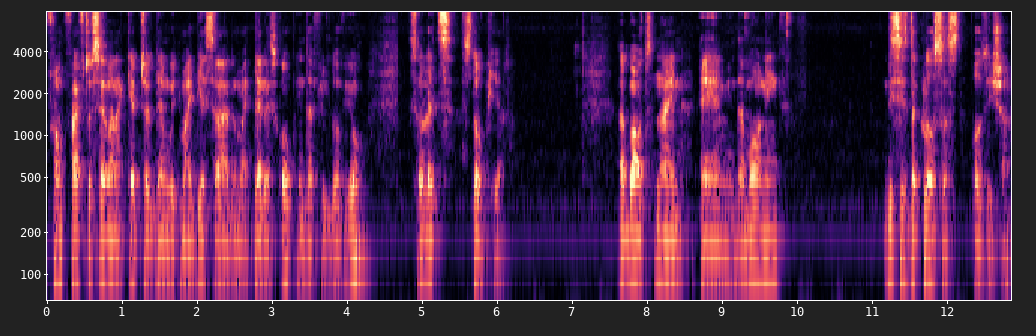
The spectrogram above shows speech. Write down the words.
from 5 to 7 I captured them with my DSLR and my telescope in the field of view. So let's stop here about 9 a.m in the morning this is the closest position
